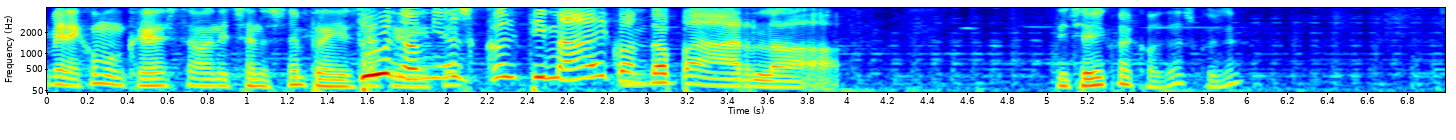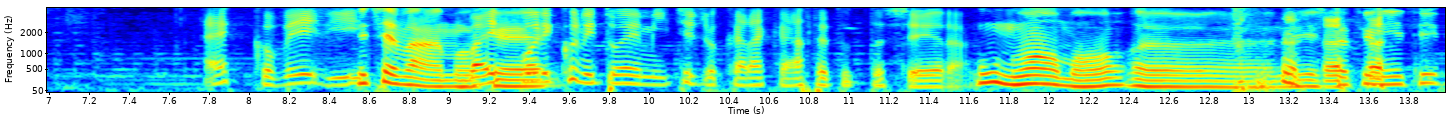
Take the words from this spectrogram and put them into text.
Bene, comunque stavano dicendo sempre negli Tu Stati non mi Uniti. ascolti mai quando parlo. Dicevi qualcosa, scusa? Ecco, vedi? Dicevamo Vai che- fuori con i tuoi amici a giocare a carte tutta sera. Un uomo eh, negli Stati Uniti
